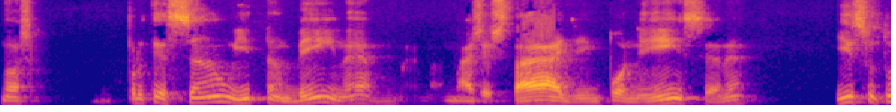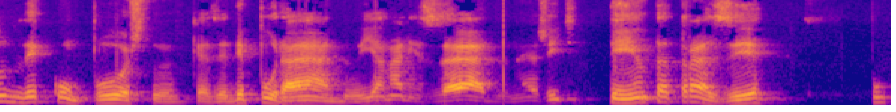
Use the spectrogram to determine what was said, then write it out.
nós, proteção e também né, majestade, imponência, né, isso tudo decomposto, quer dizer, depurado e analisado, né, a gente tenta trazer o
